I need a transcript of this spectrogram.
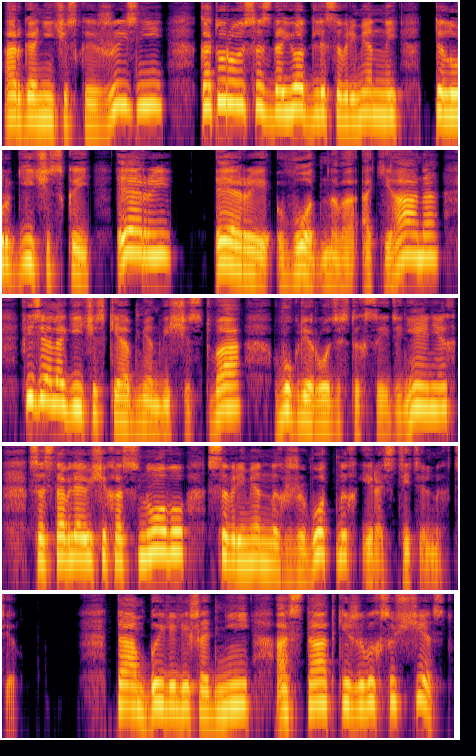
органической жизни, которую создает для современной телургической эры эры водного океана, физиологический обмен вещества в углеродистых соединениях, составляющих основу современных животных и растительных тел. Там были лишь одни остатки живых существ,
